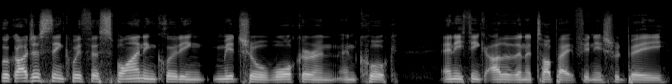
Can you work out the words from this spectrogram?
Look, I just think with the spine, including Mitchell, Walker, and, and Cook, anything other than a top eight finish would be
